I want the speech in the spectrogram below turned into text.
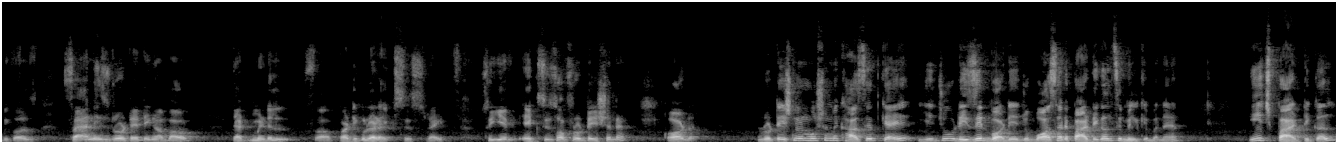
because fan is rotating about that middle uh, particular axis right so ये एक्सिस ऑफ़ रोटेशन है और रोटेशनल मोशन में खासियत क्या है ये जो रिजिड बॉडी है जो बहुत सारे पार्टिकल से मिलके बना है each particle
